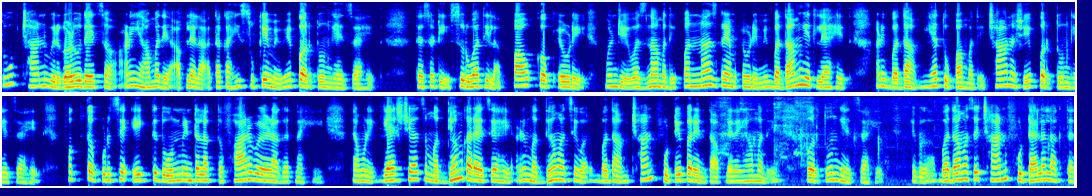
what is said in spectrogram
तूप छान विरघळू द्यायचं आणि ह्यामध्ये आपल्याला आता काही सुके मेवे परतून घ्यायचे आहेत. त्यासाठी सुरुवातीला पाव कप एवढे म्हणजे वजनामध्ये पन्नास ग्रॅम एवढे मी बदाम घेतले आहेत. आणि बदाम या तुपामध्ये छान असे परतून घ्यायचे आहेत. फक्त पुढचे एक ते दोन मिनटं लागतं फार वेळ लागत नाही. त्यामुळे गॅसची आज मध्यम करायचे आहे आणि मध्यम आचेवर बदाम छान फुटेपर्यंत आपल्याला ह्यामध्ये परतून घ्यायचं आहे हे बघा बदाम असे छान फुटायला लागतात.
